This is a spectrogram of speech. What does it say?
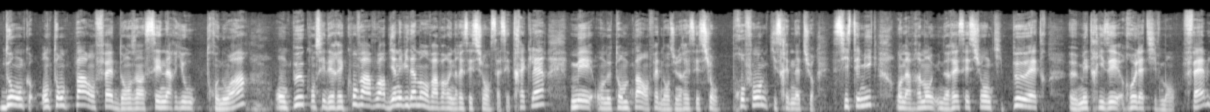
Donc on tombe pas en fait dans un scénario trop noir. On peut considérer qu'on va avoir, bien évidemment, on va avoir une récession, ça c'est très clair, mais on ne tombe pas en fait dans une récession profonde qui serait de nature systémique. On a vraiment une récession qui peut être euh, maîtrisée relativement faible,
